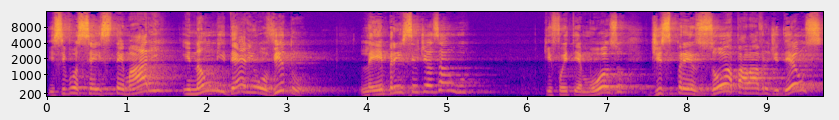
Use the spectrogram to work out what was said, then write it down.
e se vocês temarem e não me derem ouvido, lembrem-se de Esaú, que foi temoso, desprezou a palavra de Deus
